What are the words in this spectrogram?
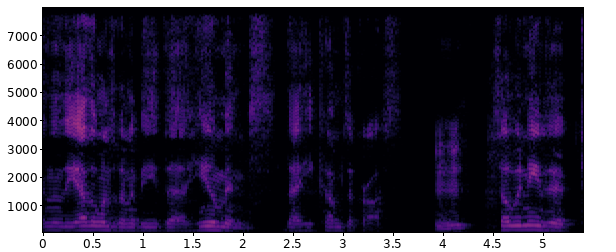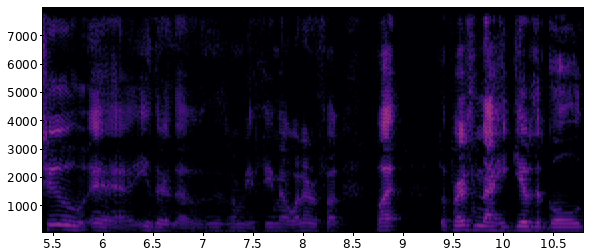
and then the other one's going to be the humans that he comes across. hmm So we need the two, uh, either the there's to be a female, whatever the fuck, but the person that he gives the gold.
